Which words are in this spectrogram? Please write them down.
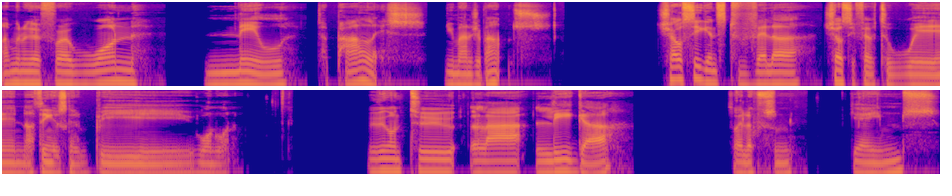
I'm going to go for a 1 nil to Palace. New manager bounce. Chelsea against Villa. Chelsea favourite to win. I think it's going to be 1 1. Moving on to La Liga. So I look for some games.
